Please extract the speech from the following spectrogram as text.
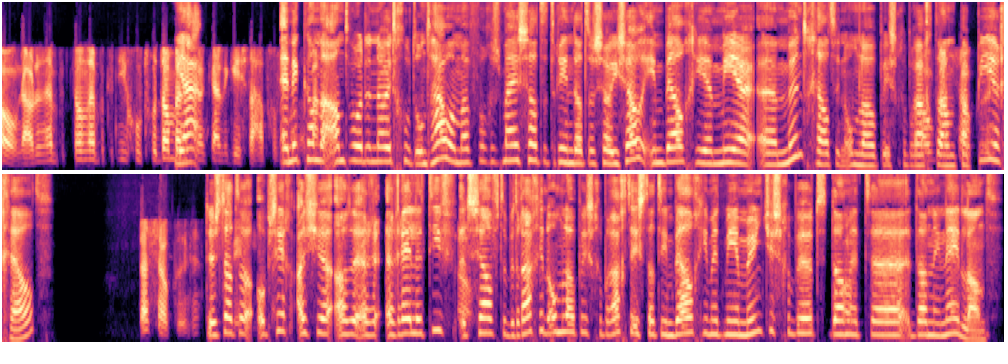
Oh, nou, dan heb, ik, dan heb ik het niet goed gedaan. Dan ben Ja. ik dan kennelijk in slaap gevallen. En ik kan de antwoorden nooit goed onthouden, maar volgens mij zat het erin dat er sowieso in België meer eh, muntgeld in omloop is gebracht Oh, dan papiergeld. Dat zou kunnen. Dus dat er op zich, als, je, als er relatief Oh. hetzelfde bedrag in omloop is gebracht... is dat in België met meer muntjes gebeurt dan, met, eh, dan in Nederland.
